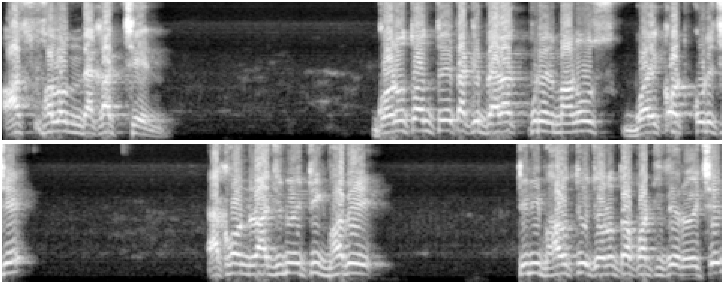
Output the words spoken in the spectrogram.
আস্ফালন দেখাচ্ছেন। গণতন্ত্রে তাকে ব্যারাকপুরের মানুষ বয়কট করেছে। এখন রাজনৈতিকভাবে তিনি ভারতীয় জনতা পার্টিতে রয়েছেন।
